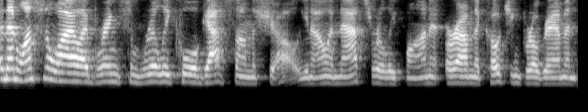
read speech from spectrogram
And then once in a while, I bring some really cool guests on the show, you know, and that's really fun around the coaching program. And,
